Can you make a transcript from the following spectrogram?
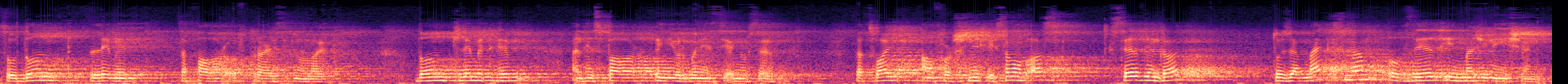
So don't limit the power of Christ in your life. Don't limit Him and His power in your ministry and your service. That's why, unfortunately, some of us serving God to the maximum of their imagination.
